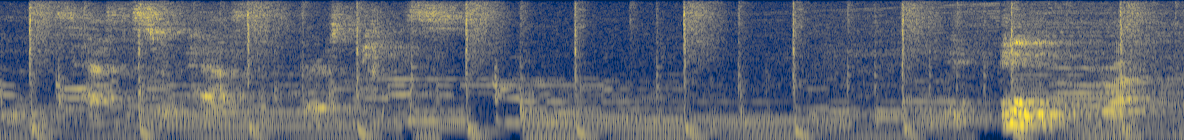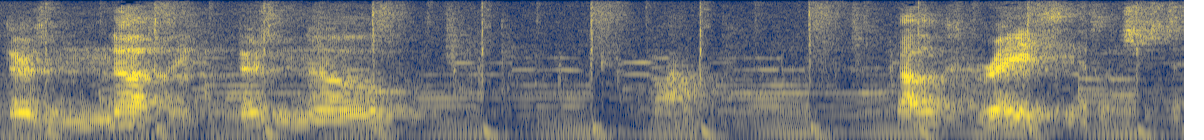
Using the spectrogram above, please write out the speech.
And this has to surpass the first piece. There's nothing. There's no Wow. That looks great. So it's just to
